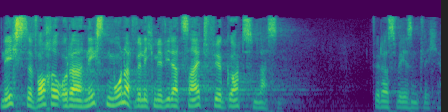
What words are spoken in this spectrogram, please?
nächste Woche oder nächsten Monat will ich mir wieder Zeit für Gott lassen, für das Wesentliche.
